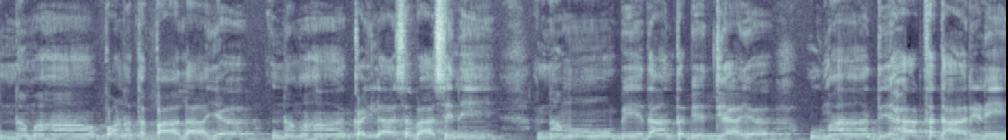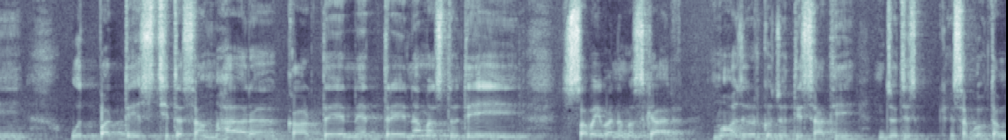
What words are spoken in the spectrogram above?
नमः पणतपालाय नमः कैलासवासिने नमो वेदान्तवेद्याय उमादेहार्थधारिणे उत्पत्तिस्थितसंहार कर्ते नेत्रे नमस्तुते। सबैमा नमस्कार। म हजुरहरूको ज्योतिष साथी ज्योतिष केशव गौतम।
